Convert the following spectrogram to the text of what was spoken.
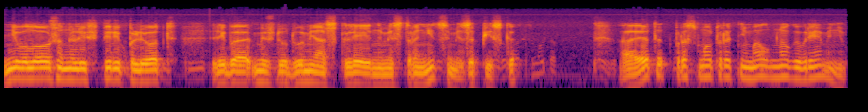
не вложена ли в переплет, либо между двумя склеенными страницами записка. А этот просмотр отнимал много времени.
